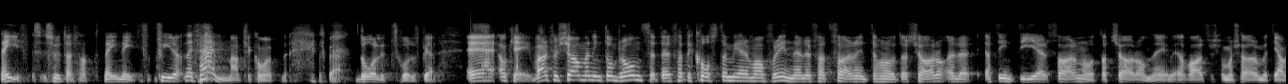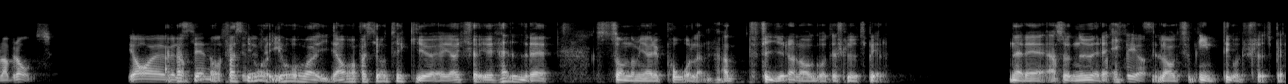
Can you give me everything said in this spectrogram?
nej, sluta chatt. Nej, nej. Fyra, nej, fem matcher kom upp. Jag skojar. Dåligt skådespel. Eh, Okej, varför kör man inte om bronset? Är det för att det kostar mer än vad man får in? Eller för att föraren inte har något att köra Eller att det inte ger föraren något att köra om? Nej, varför ska man köra om ett jävla brons? Jag är väl Fast, den fast nu jag, jag, ja, fast jag tycker ju, jag kör ju hellre som de gör i Polen, att fyra lag går till slutspel. När det, alltså nu är det gör- ett lag som inte går till slutspel.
